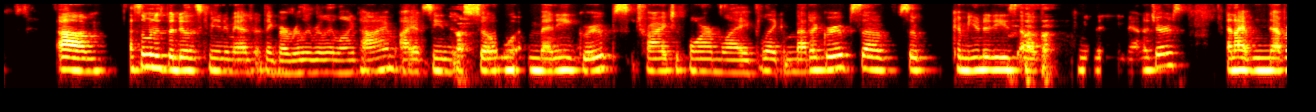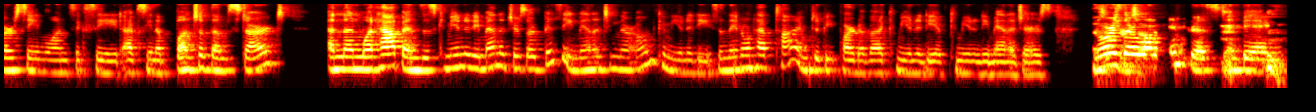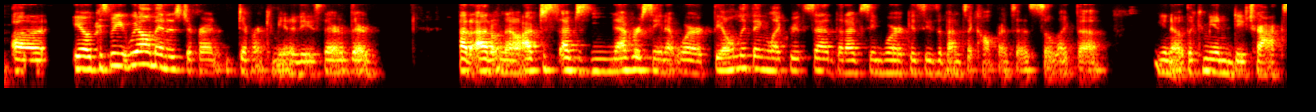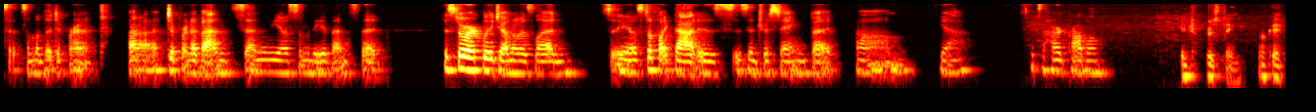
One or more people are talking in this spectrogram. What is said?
um, as someone who's been doing this community management thing for a really, really long time, I have seen so many groups try to form like, like meta groups of, so communities of community managers. And I've never seen one succeed. I've seen a bunch of them start. And then what happens is community managers are busy managing their own communities and they don't have time to be part of a community of community managers. As Nor is there a lot of interest in being, uh, you know, because we, we all manage different, different communities. They're, they're, I, I don't know. I've just, I've just never seen it work. The only thing, like Ruth said, that I've seen work is these events at conferences. So like the, you know, the community tracks at some of the different, uh, different events and, you know, some of the events that historically Jono has led. So, you know, stuff like that is, is interesting, but, um, yeah, it's a hard problem. Interesting. Okay.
